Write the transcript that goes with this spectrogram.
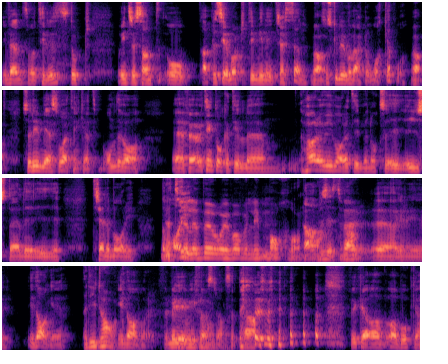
event som var tillräckligt stort och intressant och applicerbart till mina intressen Ja. så skulle det vara värt att åka på. Ja. Så det är mer så jag tänker att om det var eh, för jag har ju tänkt åka till eh, Hör har vi varit i men också i Ystad eller i Trelleborg. De Ja, har ju, Trelleborg var väl imorgon? ja va? precis, tyvärr eh, är det ju, idag är det. Ja, det är idag. Idag var det. För men det är min födelsedag. Så Ja. fick jag av, avboka.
